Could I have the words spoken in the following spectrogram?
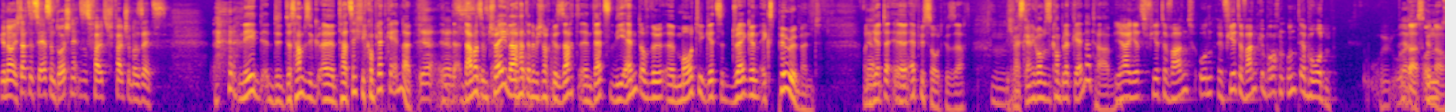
Genau, ich dachte zuerst im Deutschen hätten sie es falsch, falsch übersetzt. Nee, das haben sie äh, tatsächlich komplett geändert. Ja, ja, Äh, das- damals das im Trailer hat er nämlich noch ja. gesagt, and that's the end of the uh, Morty gets a dragon experiment. Und Ja, hier hat er äh. Episode gesagt. Ich weiß gar nicht, warum sie es komplett geändert haben. Ja, jetzt vierte Wand und äh, vierte Wand gebrochen und der Boden. Und, Ja, das, und, genau.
